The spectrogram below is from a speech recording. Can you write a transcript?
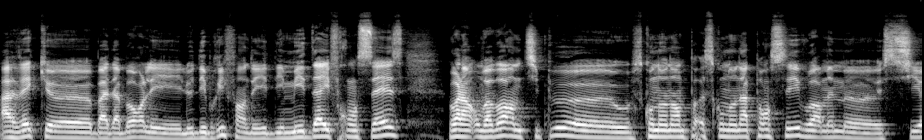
avec euh, bah, d'abord le débrief hein, des, médailles françaises. Voilà, on va voir un petit peu euh, ce qu'on en, a, en a pensé, voir même euh, si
